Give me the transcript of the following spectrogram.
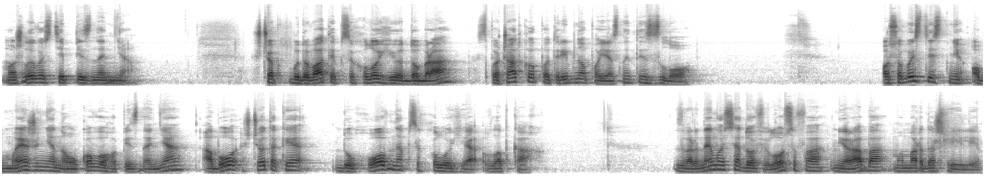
можливості пізнання. Щоб будувати психологію добра, спочатку потрібно пояснити зло. Особистісні обмеження наукового пізнання або що таке духовна психологія в лапках. Звернемося до філософа Міраба Мамардашвілі.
